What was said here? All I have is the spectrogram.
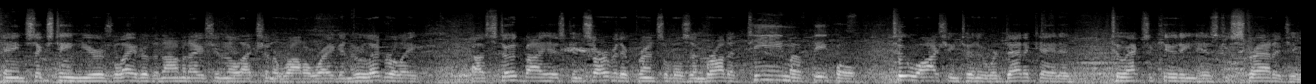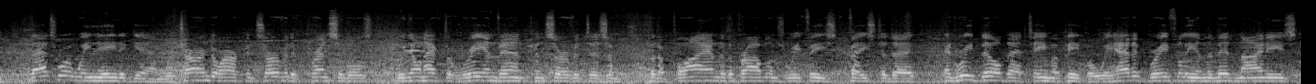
came 16 years later the nomination and election of Ronald Reagan, who literally uh, stood by his conservative principles and brought a team of people to Washington who were dedicated to executing his strategy. That's what we need again. Return to our conservative principles. We don't have to reinvent conservatism, but apply them to the problems we face, face today and rebuild that team of people. We had it briefly in the mid 90s.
